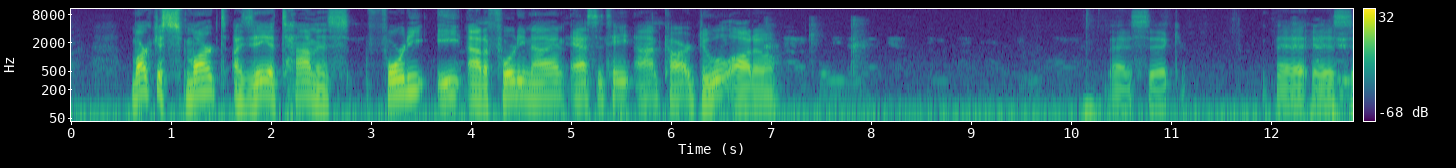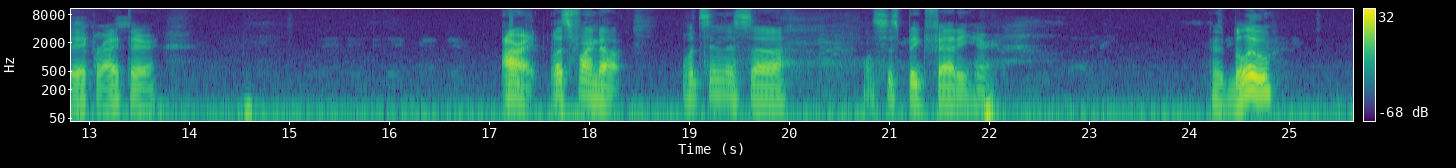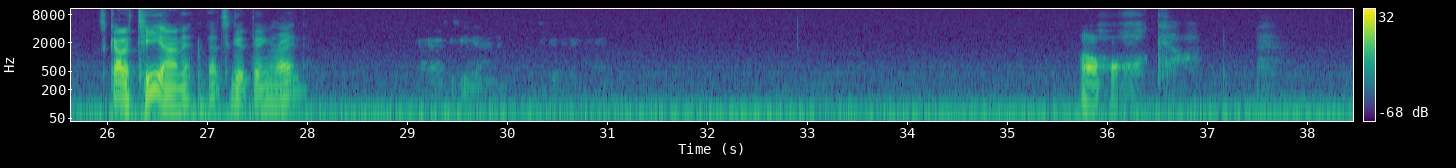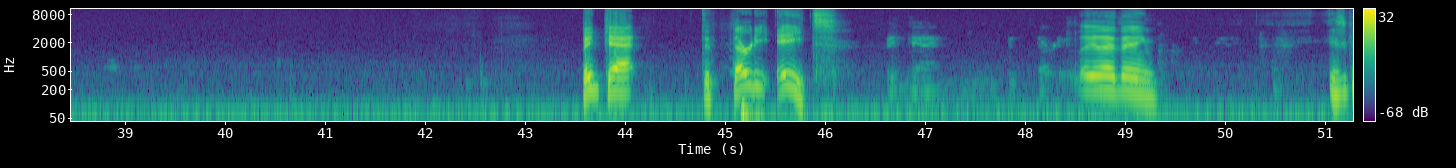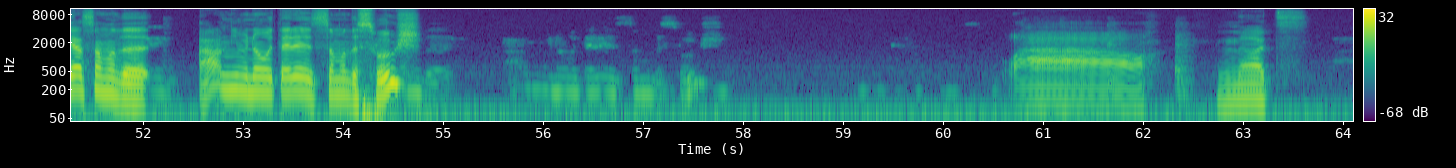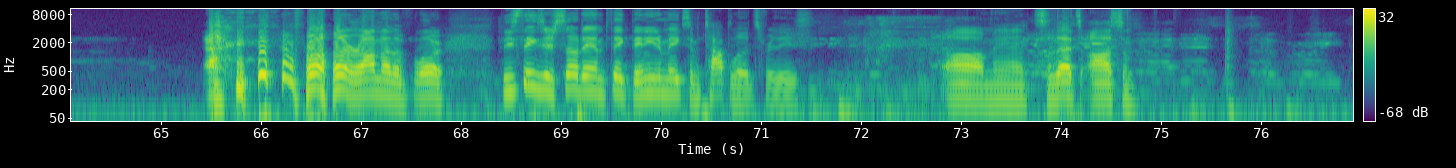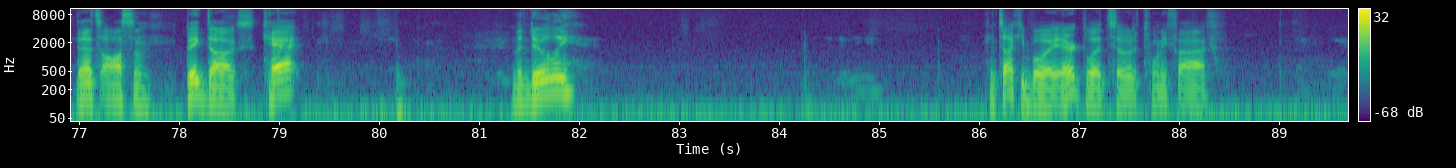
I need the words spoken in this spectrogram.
Marcus Smart, Isaiah Thomas, 48 out of 49 acetate on car dual auto. That is sick. That is sick right there. All right, let's find out what's in this. Uh, what's this big fatty here? It's blue. It's got a T on it. That's a good thing, right? Oh God. Big cat to 38. Look at that thing. He's got some of the. I don't even know what that is. Some of the swoosh. I don't even know what that is. Some of the swoosh. Wow. Nuts. Rolling around on the floor. These things are so damn thick. They need to make some top loads for these. Oh man. So that's awesome. That's awesome. Big dogs. Cat. Meduli. Kentucky boy. Eric Bledsoe to 25.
